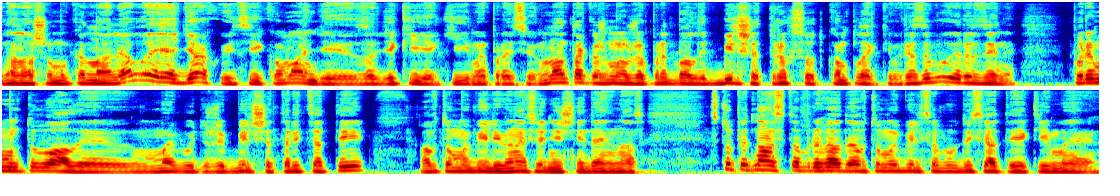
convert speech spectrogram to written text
на нашому каналі. Але я дякую цій команді, завдяки якій ми працюємо. Ну, а також ми вже придбали більше 300 комплектів грязової резини. Поремонтували, мабуть, вже більше 30 автомобілів. І на сьогоднішній день у нас 115-та бригада автомобіль, це був 10-й, який ми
